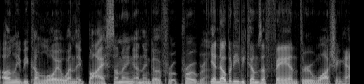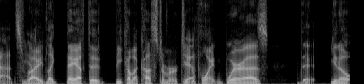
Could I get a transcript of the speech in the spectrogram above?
only become loyal when they buy something and then go through a program. Yeah, nobody becomes a fan through watching ads, Yeah. right? Like they have to become a customer to Yes. the point. Whereas, the, you know,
